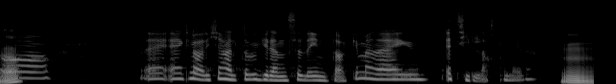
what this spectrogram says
Ja. Og jeg, jeg klarer ikke helt å begrense det inntaket, men jeg, jeg tillater meg det. Mm.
